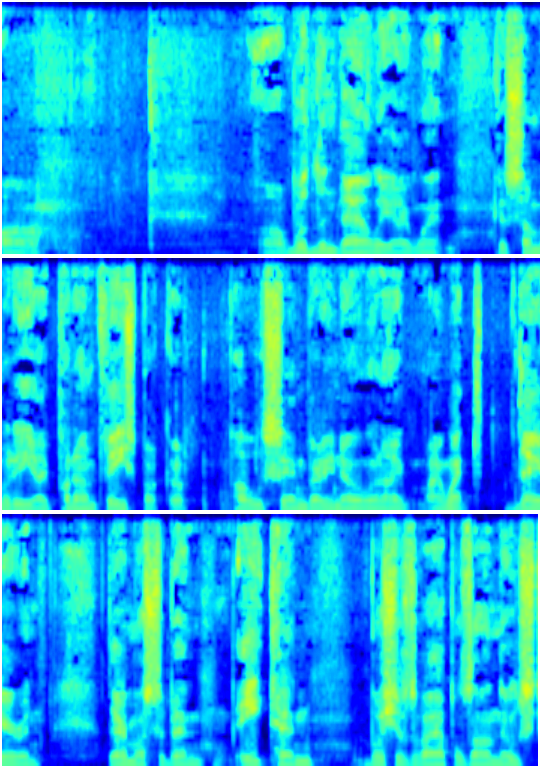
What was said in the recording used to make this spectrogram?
uh, uh, Woodland Valley I went because somebody I put on Facebook a post. Anybody know? And I I went there and there must have been eight ten bushels of apples on those.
